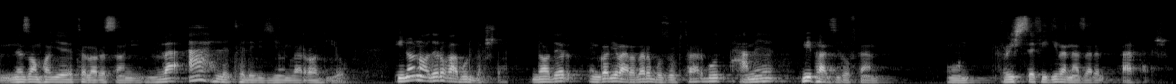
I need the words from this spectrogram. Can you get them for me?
نظام های اطلاع رسانی و اهل تلویزیون و رادیو. اینا نادر رو قبول داشتن. نادر انگار یه برادر بزرگتر بود. همه میپذیرفتن اون ریش سفیدی و نظر برترش.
